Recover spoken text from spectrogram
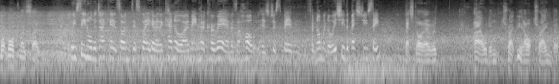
What more can I say? We've seen all the jackets on display here at the kennel. I mean, her career as a whole has just been phenomenal. Is she the best you've seen? Best I've ever held and tra- you know trained, but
